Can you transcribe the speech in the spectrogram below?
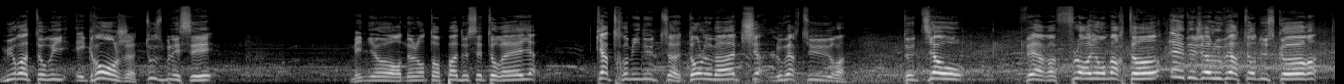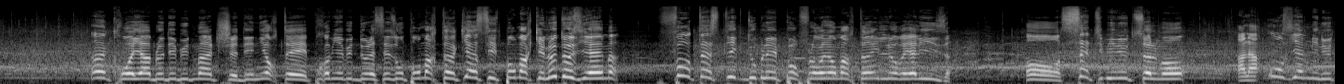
Muratori et Grange, tous blessés. Mais Niort ne l'entend pas de cette oreille. 4 minutes dans le match. L'ouverture de Diao vers Florian Martin. Et déjà l'ouverture du score. Incroyable début de match des Niortais. Premier but de la saison pour Martin qui insiste pour marquer le deuxième. Fantastique doublé pour Florian Martin. Il le réalise en 7 minutes seulement. À la 11e minute,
